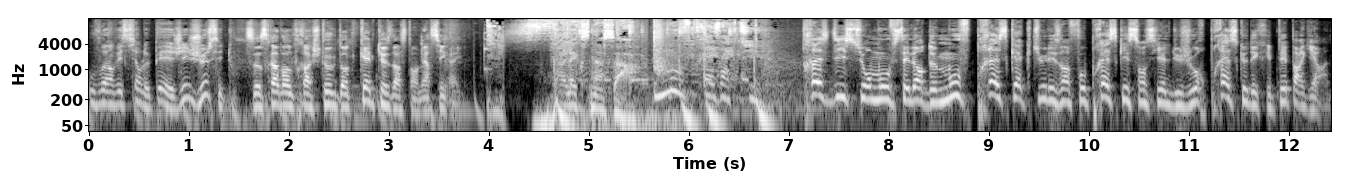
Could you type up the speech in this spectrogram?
où va investir le PSG Je sais tout. Ce sera dans le trash talk dans quelques instants. Merci, Greg. Alex Nassar. Move très actu. 13-10 sur Move, c'est l'heure de Move presque actu, les infos presque essentielles du jour, presque décryptées par Guérin.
